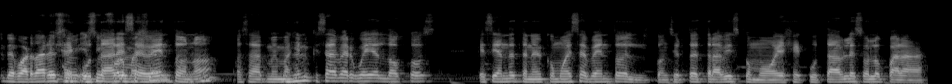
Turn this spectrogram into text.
de guardar ese, esa ejecutar ese evento, ¿no? O sea, me imagino Ujú. que sea haber güeyes locos que sí han de tener como ese evento, el concierto de Travis, como ejecutable solo para,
